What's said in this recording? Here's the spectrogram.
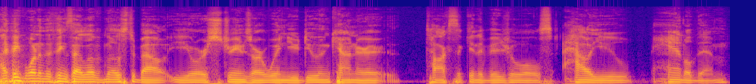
I think one of the things I love most about your streams are when you do encounter toxic individuals, how you handle them.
